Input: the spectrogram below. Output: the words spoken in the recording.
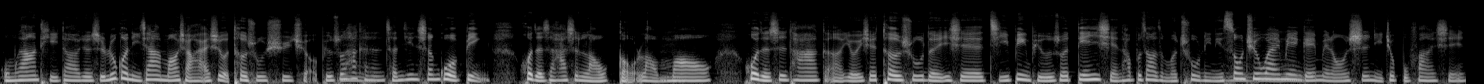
我们刚刚提到，就是如果你家的毛小孩是有特殊需求，比如说他可能曾经生过病，或者是他是老狗、老猫，或者是他呃有一些特殊的一些疾病，比如说癫痫，他不知道怎么处理，你送去外面给美容师。你就不放心，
